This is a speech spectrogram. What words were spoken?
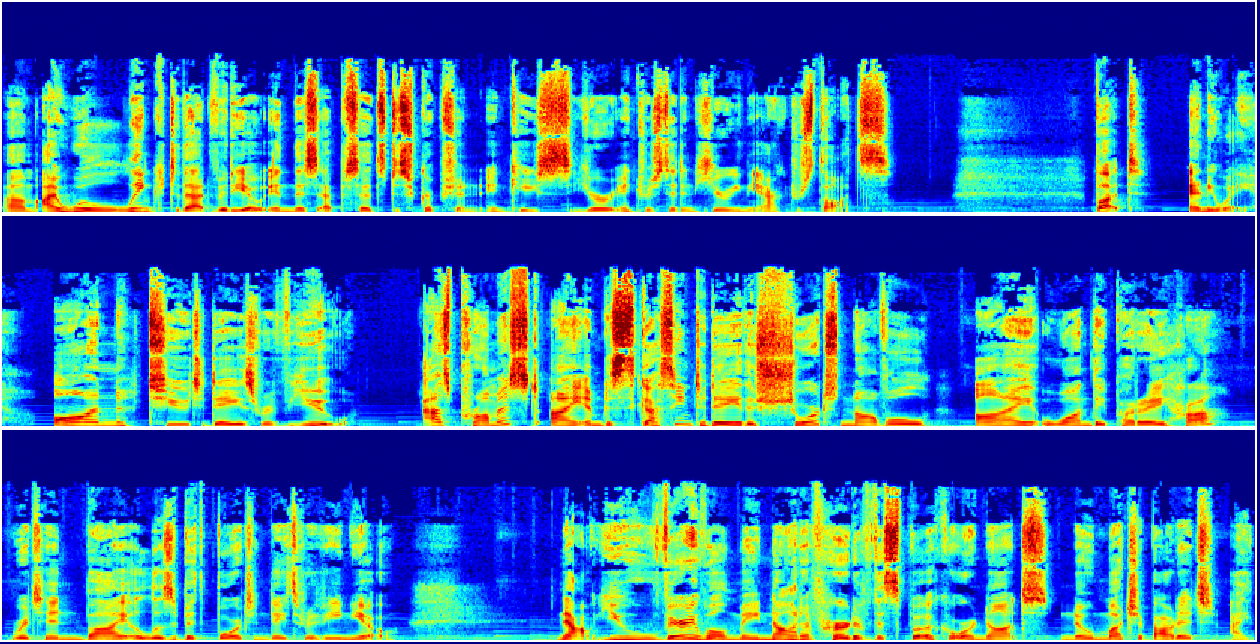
Um, I will link to that video in this episode's description in case you're interested in hearing the actor's thoughts. But anyway, on to today's review. As promised, I am discussing today the short novel I Juan de Pareja, written by Elizabeth Borton de Trevino. Now, you very well may not have heard of this book or not know much about it. I,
